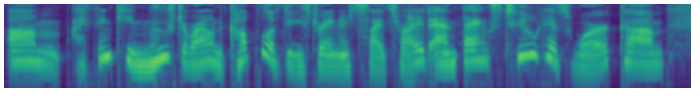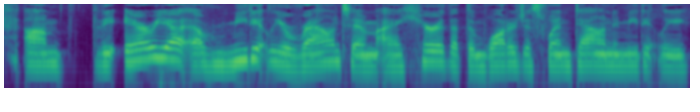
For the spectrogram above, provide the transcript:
Um, I think he moved around a couple of these drainage sites, right? And thanks to his work, um, um, the area immediately around him, I hear that the water just went down immediately.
